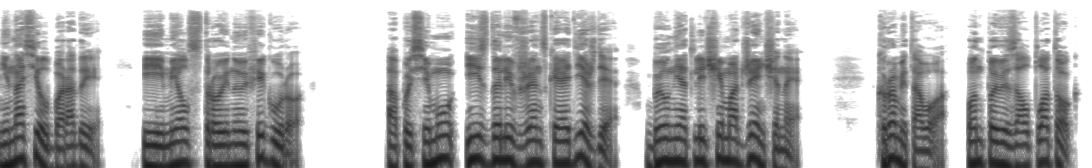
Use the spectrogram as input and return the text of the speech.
не носил бороды и имел стройную фигуру. А посему издали в женской одежде был неотличим от женщины. Кроме того, он повязал платок,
